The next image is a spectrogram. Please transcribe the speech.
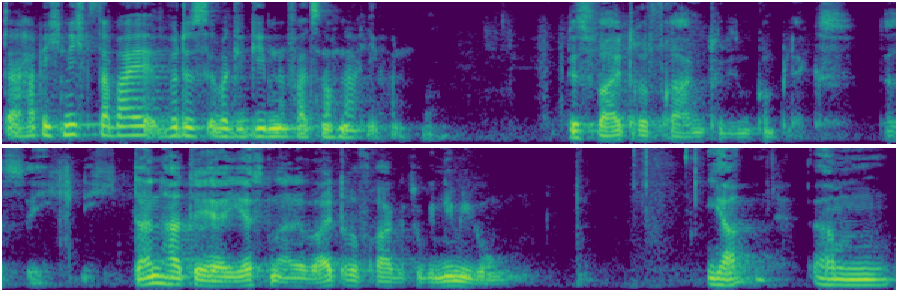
Da habe ich nichts dabei, würde es aber gegebenenfalls noch nachliefern. Gibt es weitere Fragen zu diesem Komplex? Das sehe ich nicht. Dann hatte Herr Jessen eine weitere Frage zur Genehmigung. Ja, ähm,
